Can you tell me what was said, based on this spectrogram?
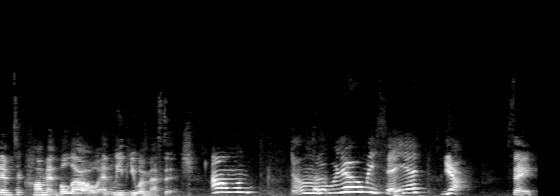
them to comment below and leave you a message. Um, we say it? Yeah. Say,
